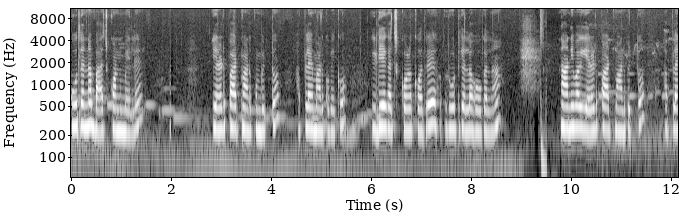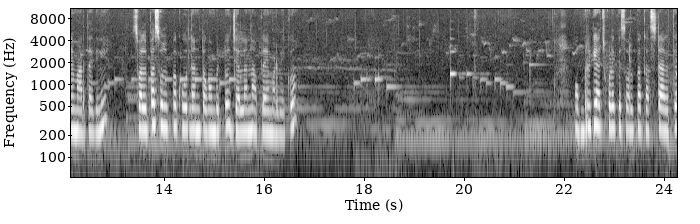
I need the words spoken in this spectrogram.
ಕೂದಲನ್ನು ಬಾಚ್ಕೊಂಡ್ಮೇಲೆ ಎರಡು ಪಾರ್ಟ್ ಮಾಡ್ಕೊಂಡ್ಬಿಟ್ಟು ಅಪ್ಲೈ ಮಾಡ್ಕೋಬೇಕು. ಇಡಿಯಾಗಿ ಹಚ್ಕೊಳಕ್ಕೆ ಹೋದರೆ ರೂಟ್ಗೆಲ್ಲ ಹೋಗಲ್ಲ. ನಾನಿವಾಗ ಎರಡು ಪಾರ್ಟ್ ಮಾಡಿಬಿಟ್ಟು ಅಪ್ಲೈ ಮಾಡ್ತಾಯಿದ್ದೀನಿ ಸ್ವಲ್ಪ ಸ್ವಲ್ಪ ಕೂದಲನ್ನು ತೊಗೊಂಬಿಟ್ಟು ಜೆಲ್ಲನ್ನು ಅಪ್ಲೈ ಮಾಡಬೇಕು. ಒಬ್ಬರಿಗೆ ಹಚ್ಕೊಳ್ಳೋಕ್ಕೆ ಸ್ವಲ್ಪ ಕಷ್ಟ ಆಗುತ್ತೆ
